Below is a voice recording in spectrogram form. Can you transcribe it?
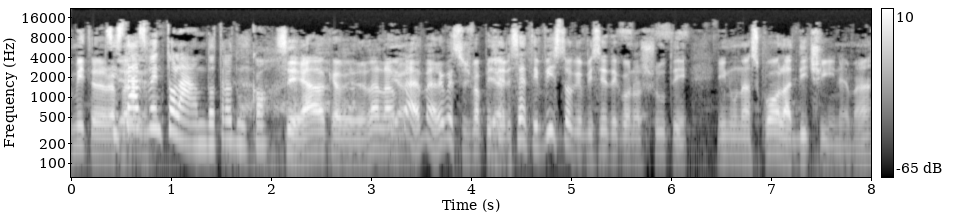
meet Si sta sventolando, traduco. Sì, ah, ho capito. La- la- Yeah. beh, bene, questo ci fa piacere. Yeah. Senti, visto che vi siete conosciuti in una scuola di cinema,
